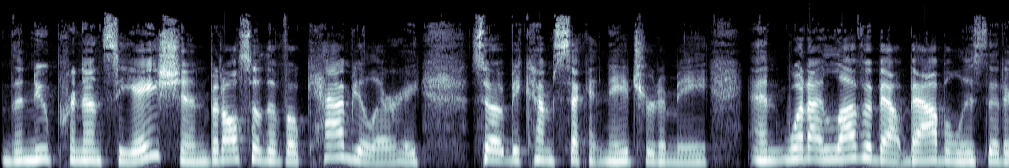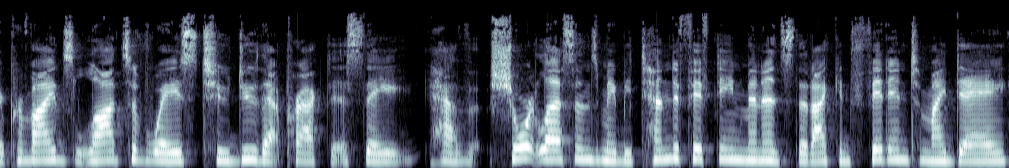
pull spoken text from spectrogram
the new pronunciation but also the vocabulary so it becomes second nature to me. And what I love about about is that it provides lots of ways to do that practice. They have short lessons, maybe 10 to 15 minutes that I can fit into my day,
